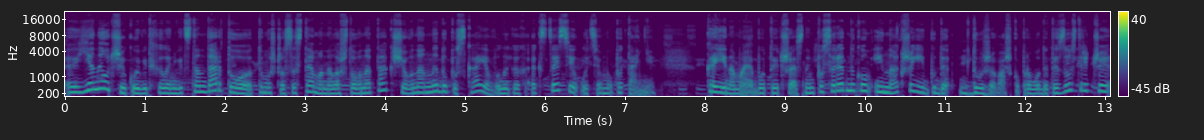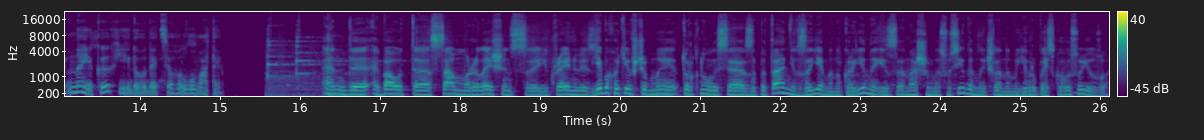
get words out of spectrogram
Е, Я не очікую відхилень від стандарту, тому що система налаштована так, що вона не допускає великих ексцесів у цьому питанні. Країна має бути чесним посередником, інакше їй буде дуже важко проводити зустрічі, на яких їй доведеться головувати. And uh, about uh, some relations uh, Ukraine with... Я би хотів, щоб ми торкнулися запитань взаємин України із нашими сусідами членами Європейського Союзу.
